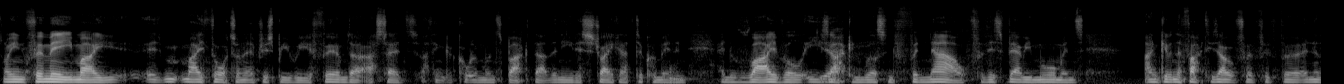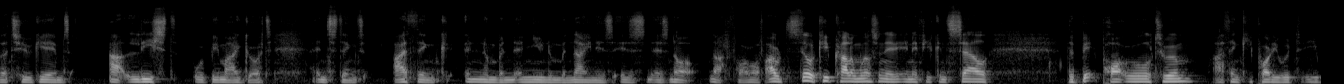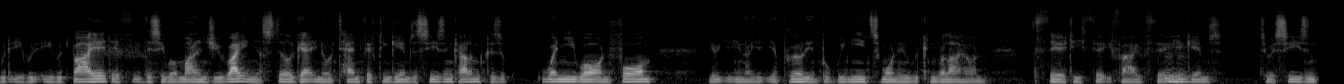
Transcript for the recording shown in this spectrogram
I mean, for me, my my thoughts on it have just been reaffirmed. I, I said, I think a couple of months back, that they need a striker to come in and, and rival Isak and Wilson for now, for this very moment. And given the fact he's out for, for, for another two games, at least would be my gut instinct. I think a number a new number nine is is is not that far off. I would still keep Callum Wilson, and if you can sell the bit part role to him, I think he probably would he would he would he would buy it if this he will manage you right and you'll still get you know 10 15 games a season Callum because when you are on form you you know you're brilliant but we need someone who we can rely on 30 35 30 mm-hmm. games to a season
